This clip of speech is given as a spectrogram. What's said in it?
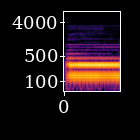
Mm.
